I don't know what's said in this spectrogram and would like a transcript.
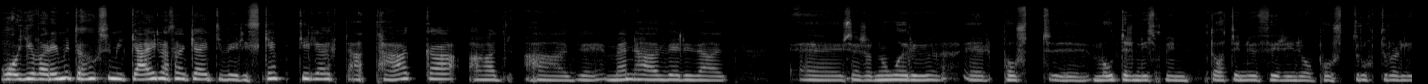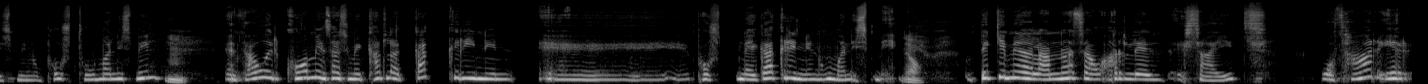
og ég var einmitt að hugsa um í gæra að það gæti verið skemmtilegt að taka að, að menn hafa verið að eh, sem sagt nú eru er postmodernismin dottinu fyrir og poststruktúralismin og posthumanismin Mm. en þá er komin það sem er kallað gaggrínin eh, post, nei, gaggrínin humanismi já, byggir meðal annars á Arleð Sæts og þar er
